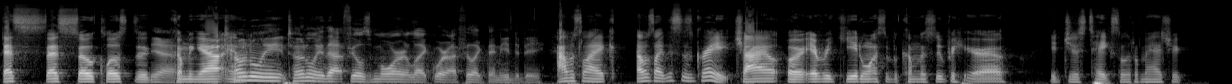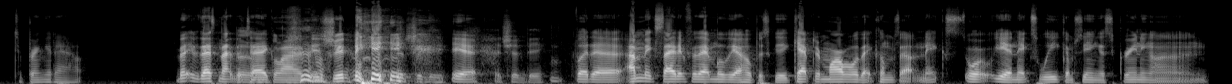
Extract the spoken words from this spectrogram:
that's that's so close to Yeah. coming out. And Tonally, tonally, that feels more like where I feel like they need to be. I was like, I was like, this is great. Child or every kid wants to become a superhero. it just takes a little magic to bring it out. But if that's not the Boom. tagline, it should be. It should be. yeah. It should be. But uh, I'm excited for that movie. I hope it's good. Captain Marvel that comes out next, or yeah, next week. I'm seeing a screening on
